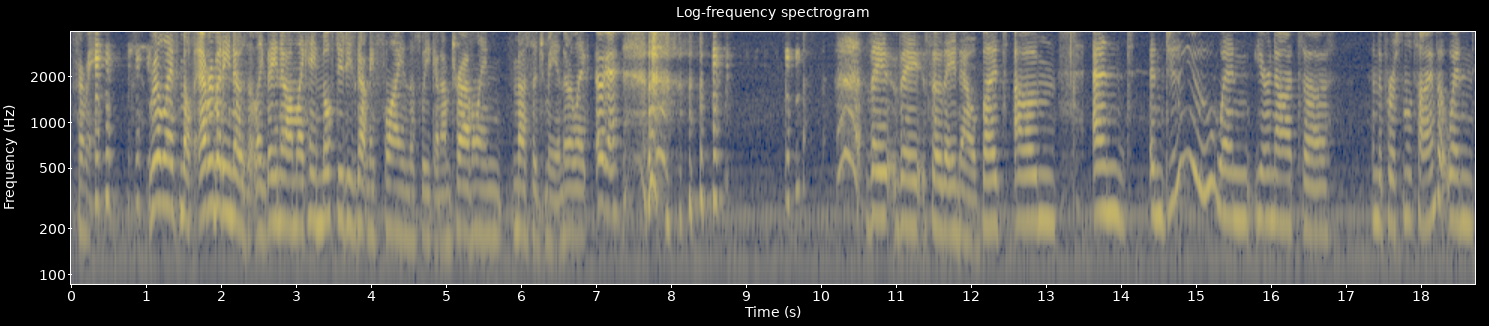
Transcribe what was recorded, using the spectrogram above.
for me. Real life MILF. Everybody knows it. Like they know I'm like, hey, MILF duties got me flying this week and I'm traveling. Message me. And they're like, okay. they they so they know but um and and do you when you're not uh in the personal time but when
